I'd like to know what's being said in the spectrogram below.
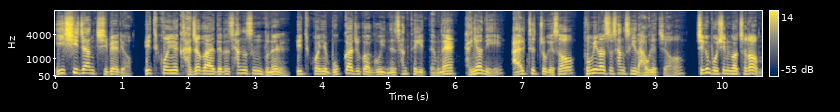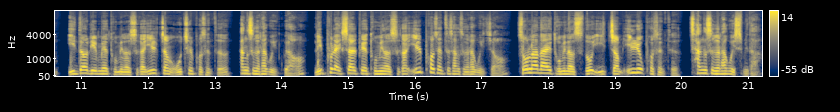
이 시장 지배력, 비트코인이 가져가야 되는 상승분을 비트코인이 못 가져가고 있는 상태이기 때문에 당연히 알트 쪽에서 도미넌스 상승이 나오겠죠. 지금 보시는 것처럼 이더리움의 도미넌스가 1.57% 상승을 하고 있고요. 리플 XRP의 도미넌스가 1% 상승을 하고 있죠. 솔라나의 도미넌스도 2.16% 상승을 하고 있습니다.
